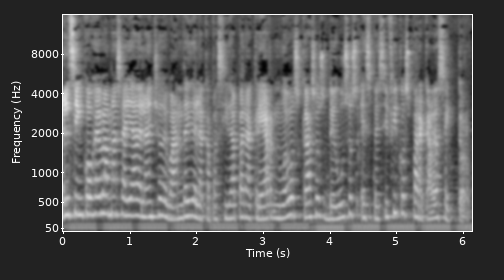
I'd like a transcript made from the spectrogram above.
El 5G va más allá del ancho de banda y de la capacidad para crear nuevos casos de usos específicos para cada sector.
